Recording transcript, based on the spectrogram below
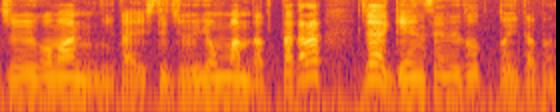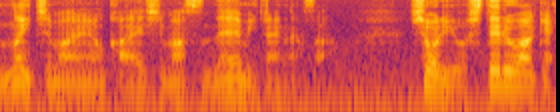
15万に対して14万だったから、じゃあ厳選で取っといた分の1万円を返しますね、みたいなさ、処理をしてるわけ。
